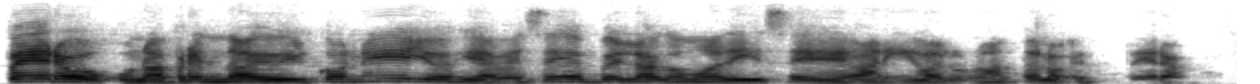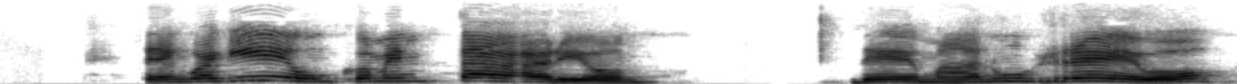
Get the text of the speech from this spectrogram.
pero uno aprende a vivir con ellos y a veces es verdad, como dice Aníbal, uno hasta los espera. Tengo aquí un comentario de Manu Rebo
